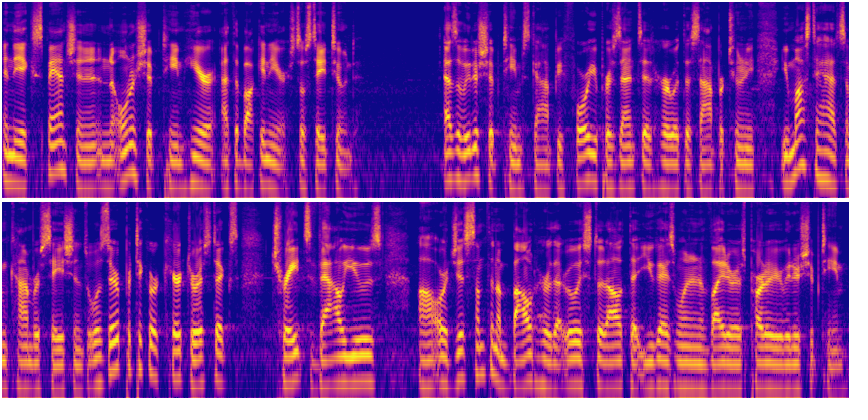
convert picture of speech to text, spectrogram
and the expansion and the ownership team here at the Buccaneer. So stay tuned. As a leadership team, Scott, before you presented her with this opportunity, you must have had some conversations. Was there particular characteristics, traits, values, uh, or just something about her that really stood out that you guys wanted to invite her as part of your leadership team?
